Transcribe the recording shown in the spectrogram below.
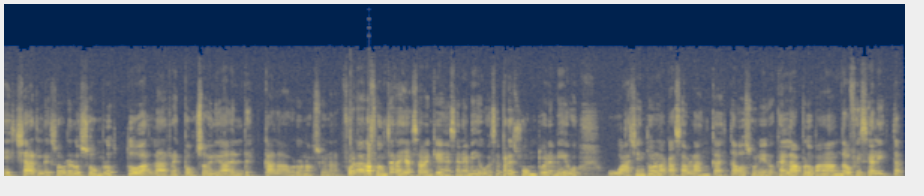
echarle sobre los hombros toda la responsabilidad del descalabro nacional. Fuera de la frontera ya saben quién es ese enemigo, ese presunto enemigo. Washington, la Casa Blanca, Estados Unidos, que en la propaganda oficialista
